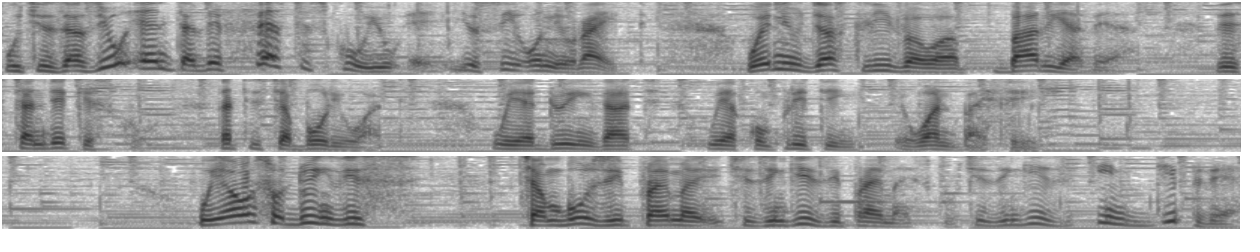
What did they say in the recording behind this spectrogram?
which is as you enter the first school you, you see on your right. When you just leave our barrier there, there's Chandeke school, that is Chabori ward. We are doing that, we are completing a one by three. We are also doing this Chambuzi Primary, Chizingizi Primary School. Chizingizi in deep there.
